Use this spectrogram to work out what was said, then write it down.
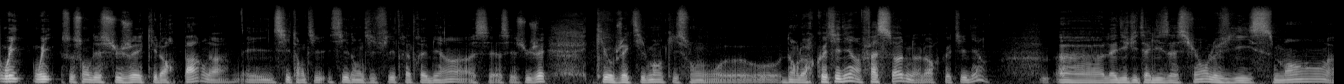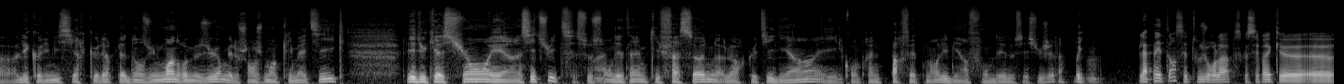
oui, oui, ce sont des sujets qui leur parlent et ils s'identifient très très bien à ces, sujets qui objectivement qui sont euh, dans leur quotidien, façonnent leur quotidien. Euh, la digitalisation, le vieillissement, euh, l'économie circulaire peut-être dans une moindre mesure, mais le changement climatique, l'éducation et ainsi de suite. Ce sont des thèmes qui façonnent leur quotidien et ils comprennent parfaitement les biens fondés de ces sujets-là. Oui. Mm. L'appétence est toujours là, parce que c'est vrai qu'on euh,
